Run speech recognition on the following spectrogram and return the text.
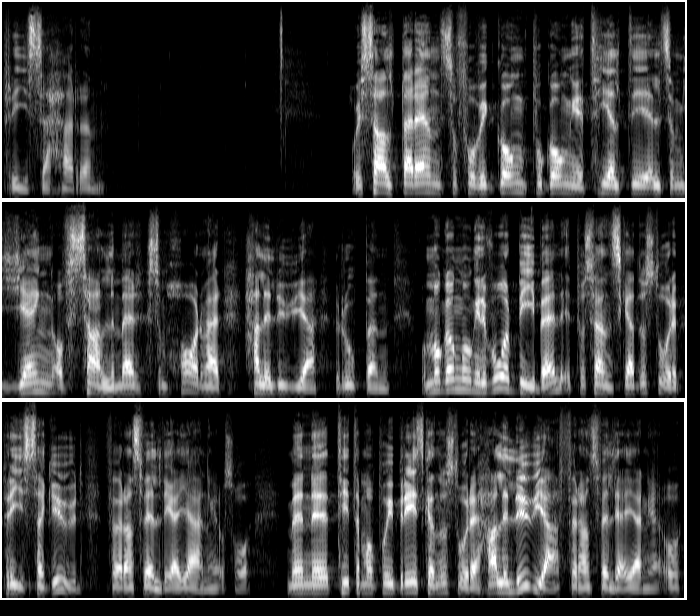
prisa Herren. Och I Saltaren så får vi gång på gång ett helt liksom, gäng av salmer som har de här halleluja-ropen. Och många gånger i vår bibel på svenska då står det prisa Gud för hans väldiga gärningar och så. Men eh, tittar man på hebreiskan då står det halleluja för hans väldiga gärningar. Och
